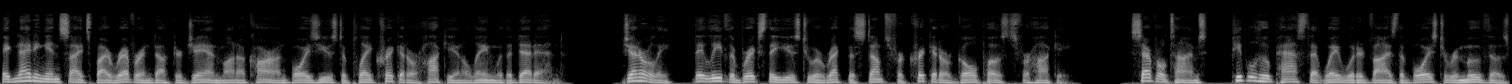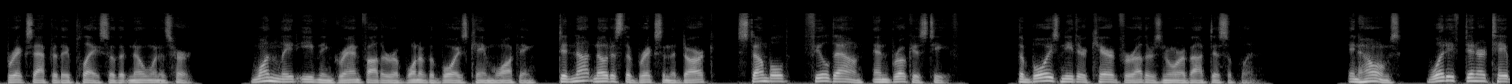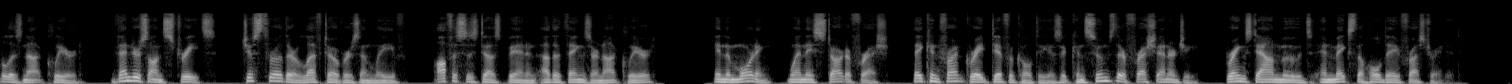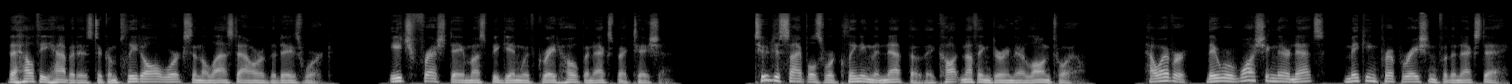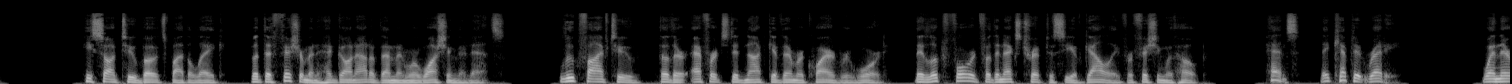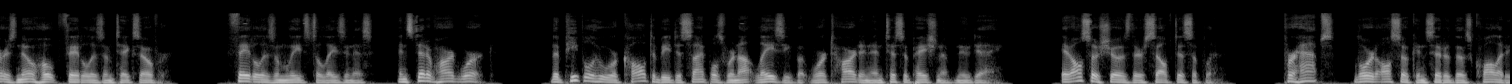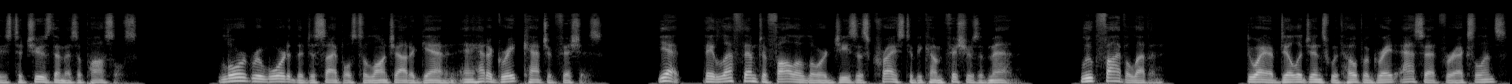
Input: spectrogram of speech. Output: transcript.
Igniting Insights by Reverend Dr. J.N. Manokaran Boys used to play cricket or hockey in a lane with a dead end. Generally, they leave the bricks they use to erect the stumps for cricket or goal posts for hockey. Several times, people who pass that way would advise the boys to remove those bricks after they play so that no one is hurt. One late evening, grandfather of one of the boys came walking, did not notice the bricks in the dark, stumbled, fell down, and broke his teeth. The boys neither cared for others nor about discipline. In homes, what if dinner table is not cleared? Vendors on streets just throw their leftovers and leave. Offices dustbin and other things are not cleared. In the morning, when they start afresh, they confront great difficulty as it consumes their fresh energy, brings down moods, and makes the whole day frustrated. The healthy habit is to complete all works in the last hour of the day's work. Each fresh day must begin with great hope and expectation. Two disciples were cleaning the net, though they caught nothing during their long toil. However, they were washing their nets, making preparation for the next day. He saw two boats by the lake, but the fishermen had gone out of them and were washing their nets. Luke 5 2 Though their efforts did not give them required reward, they looked forward for the next trip to Sea of Galilee for fishing with hope. Hence, they kept it ready. When there is no hope, fatalism takes over. Fatalism leads to laziness, instead of hard work. The people who were called to be disciples were not lazy but worked hard in anticipation of new day. It also shows their self discipline. Perhaps, Lord also considered those qualities to choose them as apostles. Lord rewarded the disciples to launch out again and had a great catch of fishes. Yet, they left them to follow Lord Jesus Christ to become fishers of men. Luke 5:11. Do I have diligence with hope a great asset for excellence?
